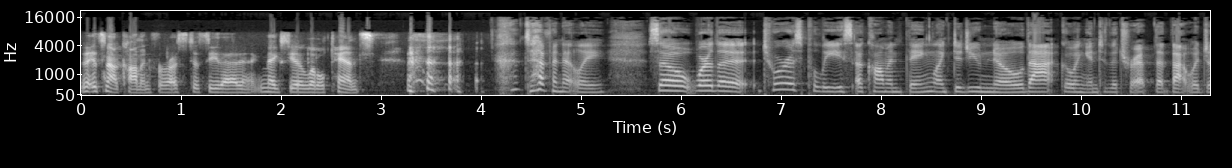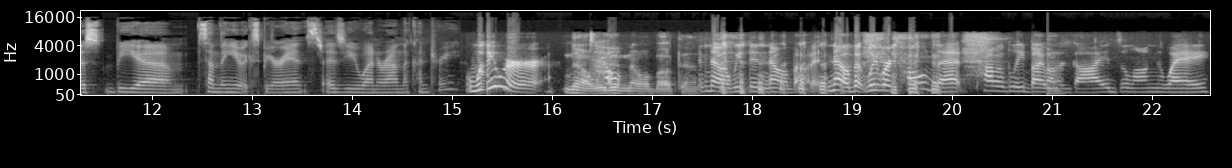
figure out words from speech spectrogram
it's not common for us to see that and it makes you a little tense. Definitely. So, were the tourist police a common thing? Like, did you know that going into the trip that that would just be um, something you experienced as you went around the country? We were. No, we didn't know about that. No, we didn't know about it. No, but we were told that probably by our guides along the way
